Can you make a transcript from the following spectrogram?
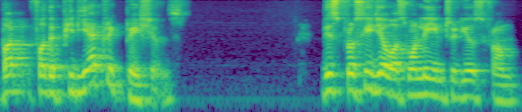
But for the pediatric patients, this procedure was only introduced from,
